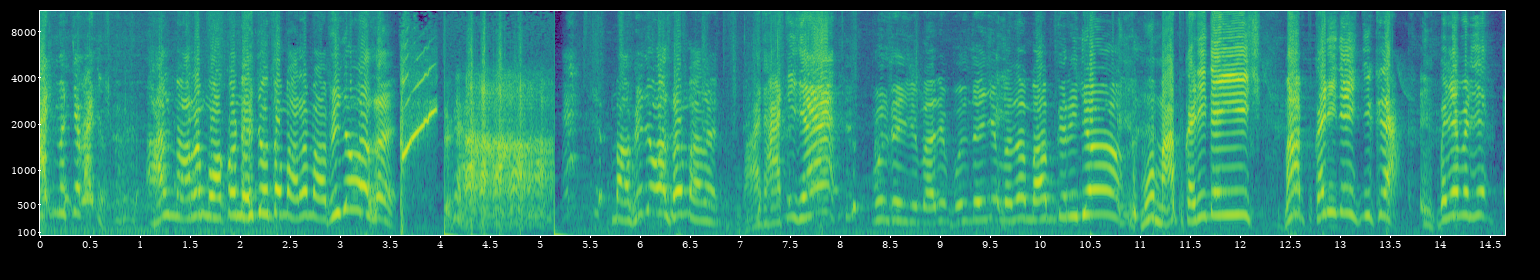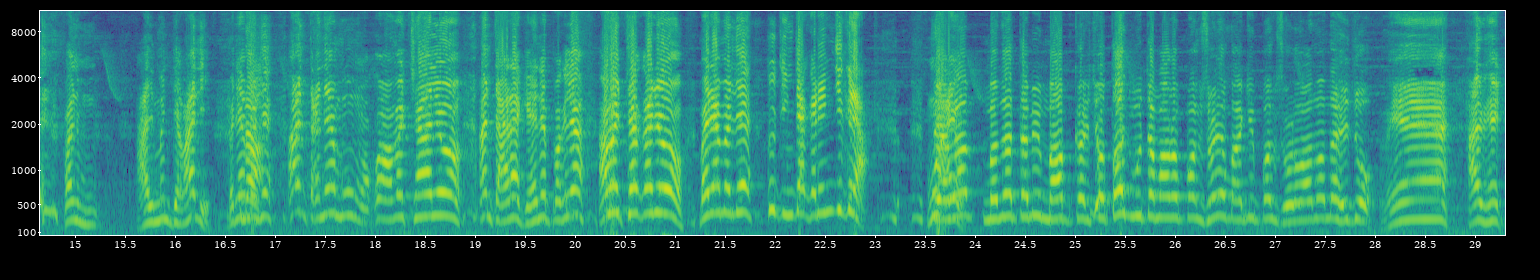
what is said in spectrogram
આજ મને જવાજો હાલ મારો મોકો નહીં જોતો મારે માફી જોવા છે. માફી જોવા છે મારે. વાત સાચી છે? ભૂલ થઈ ગઈ મારી ભૂલ થઈ ગઈ. મને માફ કરી દો હું માફ કરી દઈશ. માફ કરી દઈશ દીકરા. બરાબર છે? પણ હાલ મને જવા દે. બરાબર છે? અને તને હું મોકો આવે છે આલ્યો અને તારા ઘેરને પગલે આવે છે કર્યો. બરાબર છે? તું ચિંતા કરીને હું આવ્યો. મને તમે માફ કરશો તો જ હું તમારો પગ છોડ્યો બાકી પગ છોડવાનો નહીં જો. હે હા હેડ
